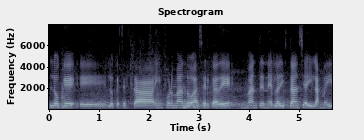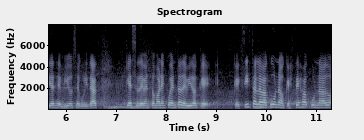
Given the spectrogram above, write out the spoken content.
lo que, eh, lo que se está informando acerca de mantener la distancia y las medidas de bioseguridad que se deben tomar en cuenta debido a que que exista la vacuna o que estés vacunado,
